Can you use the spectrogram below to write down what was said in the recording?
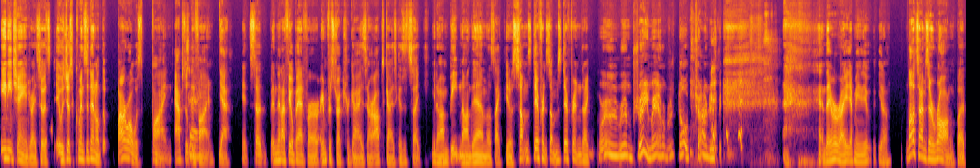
any change, right? So it's it was just coincidental. The firewall was fine, absolutely Sure. fine. Yeah. It's so, and then I feel bad for our infrastructure guys, our ops guys, because it's like, you know, I'm beating on them. It's like, you know, something's different, something's different. And like, well, I'm saying, man, I'm just all trying to. And they were right. I mean, you, you know, a lot of times they're wrong, but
